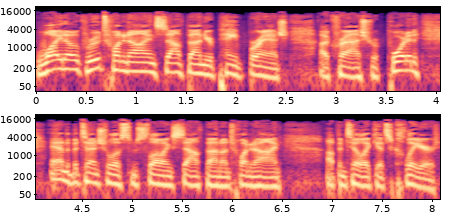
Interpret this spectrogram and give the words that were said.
White Oak, Route 29, southbound near Paint Branch, a crash reported, and the potential of some slowing southbound on 29 up until it gets cleared,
